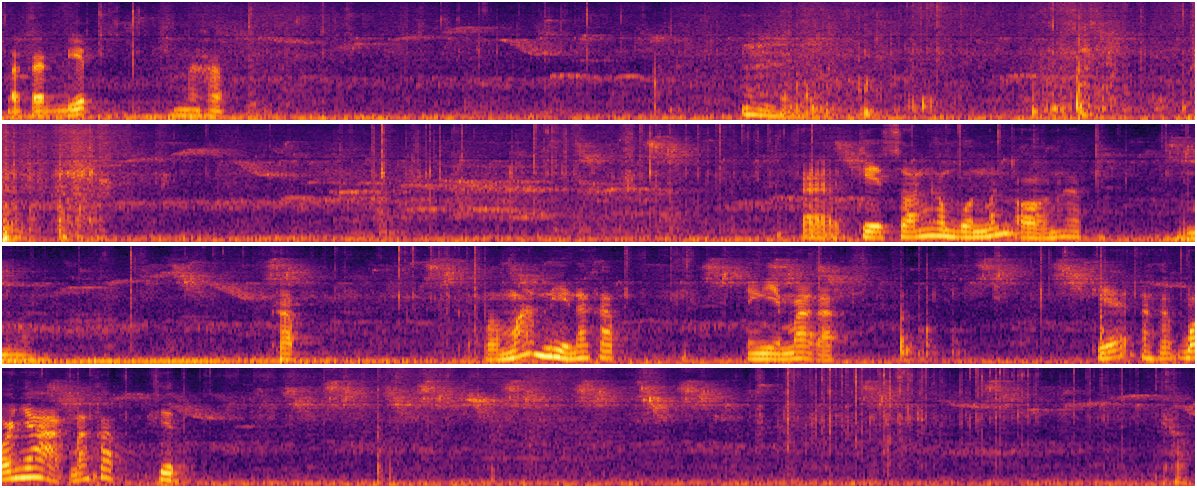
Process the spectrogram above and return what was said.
แล้วก็เด็ดนะครับเอ่อเกสรข้างบนมันออกนะครับเห็นไหมครับก็ประมาณนี้นะครับ อย่างงี้มากอะแกะนะครับบ่ยากนะครับเห็ดครับ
